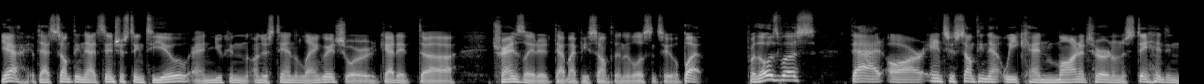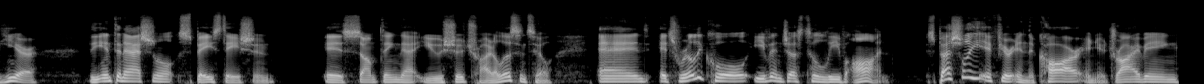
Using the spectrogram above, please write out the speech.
yeah, if that's something that's interesting to you and you can understand the language or get it uh, translated, that might be something to listen to. But for those of us that are into something that we can monitor and understand and hear, the International Space Station is something that you should try to listen to. And it's really cool, even just to leave on, especially if you're in the car and you're driving.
